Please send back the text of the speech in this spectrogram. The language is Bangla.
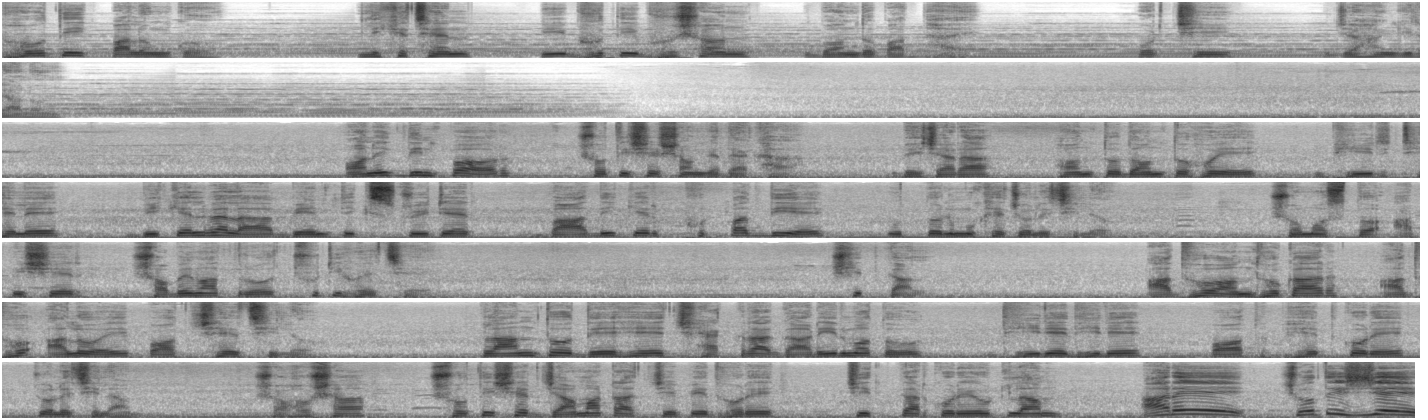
ভৌতিক পালঙ্ক। লিখেছেন বিভূতিভূষণ বন্দ্যোপাধ্যায়। পড়ছি জাহাঙ্গীর আলম। অনেকদিন পর সতীশের সঙ্গে দেখা। বেচারা হন্তদন্ত হয়ে ভিড় ঠেলে বিকেলবেলা বেন্টিক স্ট্রিটের বাঁ দিকের ফুটপাত দিয়ে উত্তরমুখে চলেছিল। সমস্ত আপিসের সবেমাত্র ছুটি হয়েছে। শীতকাল। আধো অন্ধকার, আধো আলোয় পথ ছেয়েছিল। ক্লান্ত দেহে ছ্যাকরা গাড়ির মতো ধীরে ধীরে পথ ভেদ করে চলেছিলাম। সহসা সতীশের জামাটা চেপে ধরে চিৎকার করে উঠলাম, আরে, সতীশ যে!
